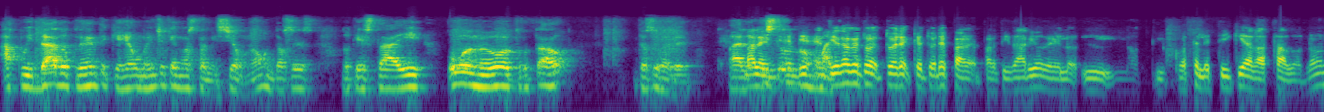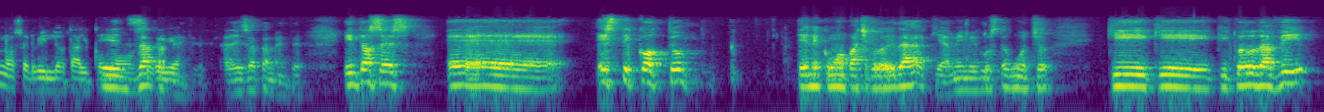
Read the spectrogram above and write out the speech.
a, cuidar do cliente, que realmente é nossa missão, não? Então, do que está aí, um no outro tal. Vai ver. Vale, vale entiendo que tú, tú, eres, que tú eres partidario de los, los cócteles tiki adaptados, ¿no? No servirlo tal como... Exactamente, exactamente. Entonces, eh, este cóctel tiene como particularidad, que a mí me gusta mucho, que, que, que quando Davi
